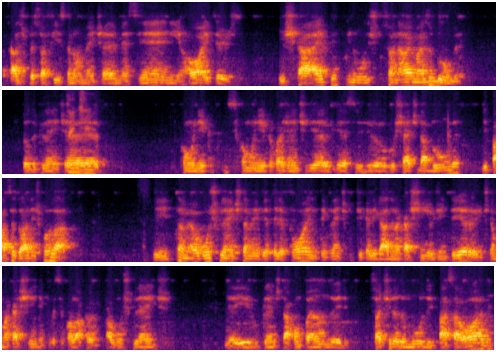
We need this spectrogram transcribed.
No caso de pessoa física, normalmente é MSN, Reuters, Skype, e no mundo institucional é mais o Bloomberg. Todo cliente é, comunica, se comunica com a gente via, via, via o chat da Bloomberg e passa as ordens por lá. E também, alguns clientes também via telefone, tem cliente que fica ligado na caixinha o dia inteiro, a gente tem uma caixinha que você coloca alguns clientes, e aí o cliente está acompanhando, ele só tira do mudo e passa a ordem.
